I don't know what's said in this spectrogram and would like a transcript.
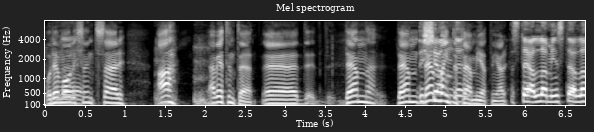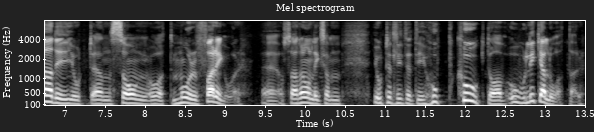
Och den var liksom inte så här, ah, jag vet inte. Eh, den den, den var inte fem getingar. Stella, min Stella hade gjort en sång åt morfar igår. Eh, och så hade hon liksom gjort ett litet ihopkok då av olika låtar.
